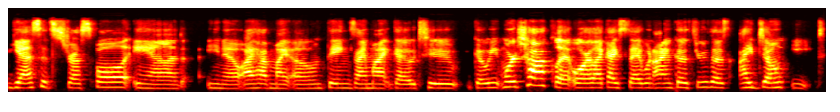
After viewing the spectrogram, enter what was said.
yes, it's stressful. And, you know, I have my own things I might go to go eat more chocolate. Or, like I said, when I go through those, I don't eat.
